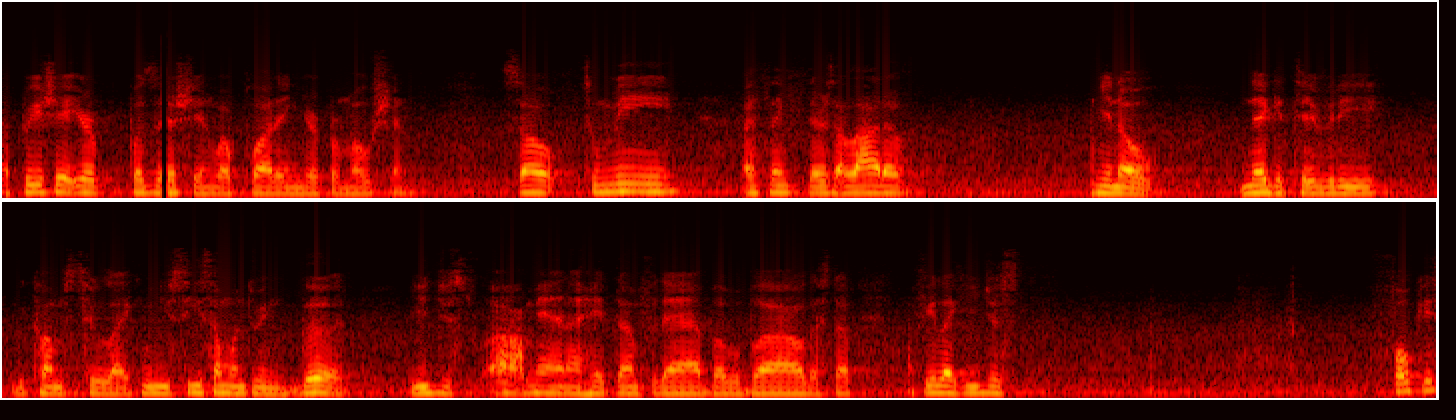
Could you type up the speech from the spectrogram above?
appreciate your position while plotting your promotion. So to me, I think there's a lot of, you know, negativity becomes to like when you see someone doing good, you just, oh man, I hate them for that, blah, blah, blah, all that stuff. I feel like you just focus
